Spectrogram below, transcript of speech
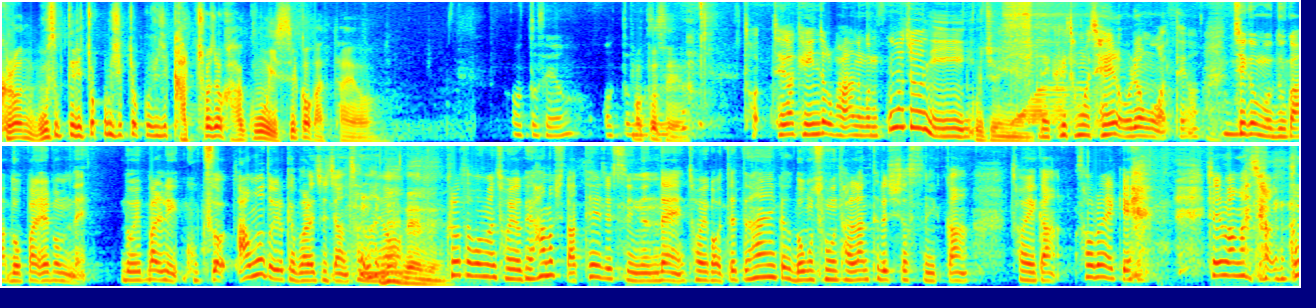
그런 모습들이 조금씩 조금씩 갖춰져 가고 있을 것 같아요. 어떠세요? 어떤 어떠세요? 저, 제가 개인적으로 바라는 건 꾸준히 꾸준히. 네, 그게 정말 제일 어려운 것 같아요. 지금 뭐 누가 너 빨리 앨범 내, 너 빨리 곡 써, 아무도 이렇게 말해주지 않잖아요. 네네. 그렇다 보면 저희가 그냥 한없이 나태해질 수 있는데 저희가 어쨌든 하나님께서 너무 좋은 달란트를 주셨으니까 저희가 서로에게 실망하지 않고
